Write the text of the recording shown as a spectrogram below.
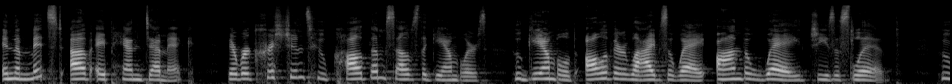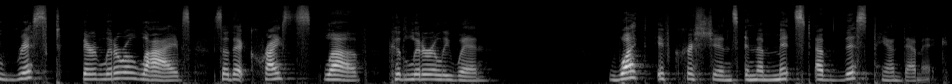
In the midst of a pandemic, there were Christians who called themselves the gamblers, who gambled all of their lives away on the way Jesus lived, who risked their literal lives so that Christ's love could literally win. What if Christians in the midst of this pandemic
